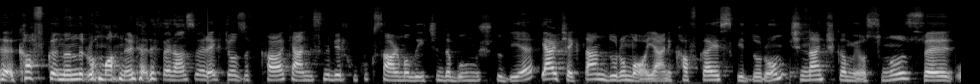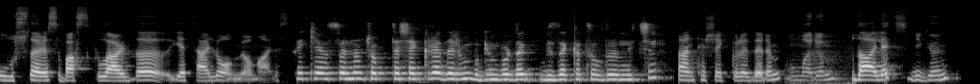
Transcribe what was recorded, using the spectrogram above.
e, Kafka'nın romanlarına referans vererek Joseph K. kendisini bir hukuk sarmalı içinde bulmuştu diye. Gerçekten durum o. Yani Kafkaesk bir durum. İçinden çıkamıyorsunuz ve uluslararası baskılarda yeterli olmuyor maalesef. Peki sana çok teşekkür ederim. Bugün burada bize katıldığın için. Ben teşekkür ederim. Umarım adalet bir gün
